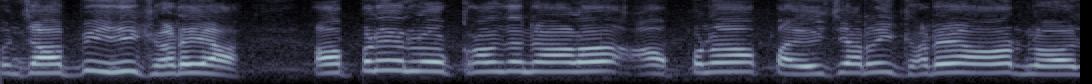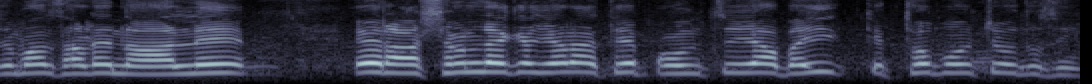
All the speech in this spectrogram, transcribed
ਪੰਜਾਬੀ ਹੀ ਖੜੇ ਆ। ਆਪਣੇ ਲੋਕਾਂ ਦੇ ਨਾਲ ਆਪਣਾ ਭਾਈਚਾਰਾ ਹੀ ਖੜਿਆ ਔਰ ਨੌਜਵਾਨ ਸਾਡੇ ਨਾਲ ਨੇ। ਇਹ ਰਾਸ਼ਨ ਲੈ ਕੇ ਜਿਹੜਾ ਇੱਥੇ ਪਹੁੰਚੇ ਆ ਬਾਈ ਕਿੱਥੋਂ ਪਹੁੰਚੇ ਹੋ ਤੁਸੀਂ?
